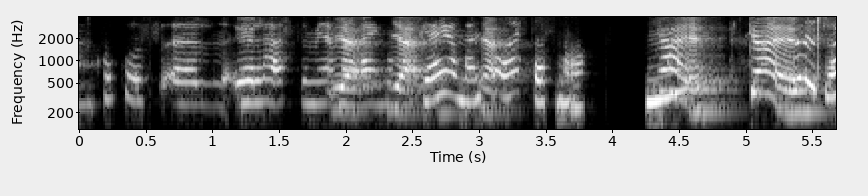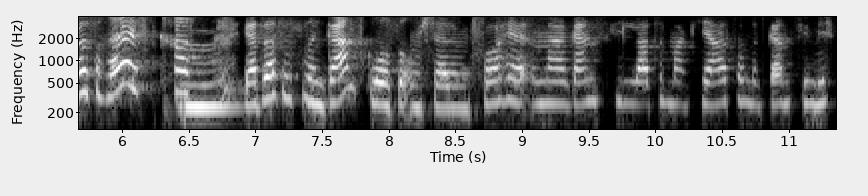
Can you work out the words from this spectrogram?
bisschen Kokosöl hast du mir immer Ja, reingemacht. ja, Ja, ja, manchmal ja. mache ich das noch. Mhm. Geil, geil. Du hast recht, krass. Mhm. Ja, das ist eine ganz große Umstellung. Vorher immer ganz viel Latte Macchiato mit ganz viel Milch.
